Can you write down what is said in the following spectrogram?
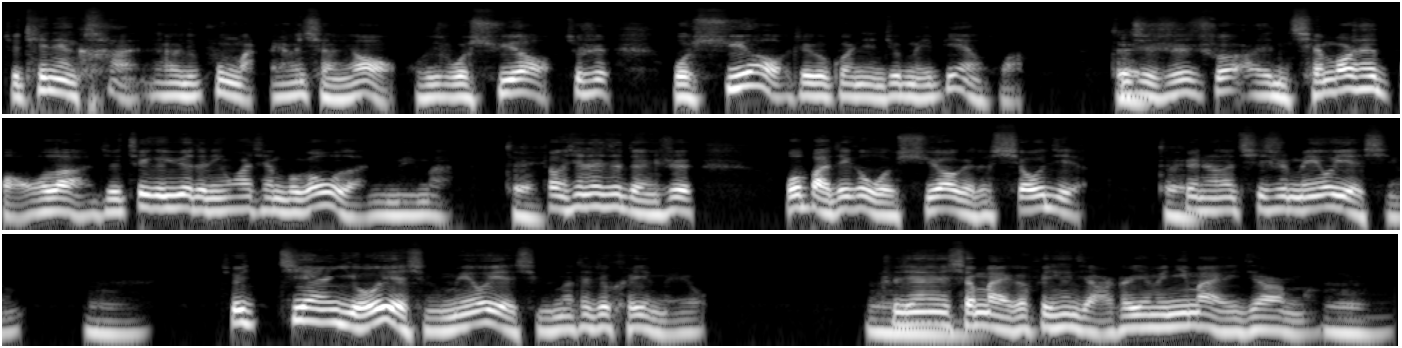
就天天看，然后就不买，然后想要，我就我需要，就是我需要这个观念就没变化，你只是说，哎，你钱包太薄了，就这个月的零花钱不够了，你没买。对。但我现在就等于是我把这个我需要给它消解，对变成了其实没有也行，嗯，就既然有也行，没有也行，那它就可以没有。之前嗯想买个飞行夹克，因为你买一件嘛，嗯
